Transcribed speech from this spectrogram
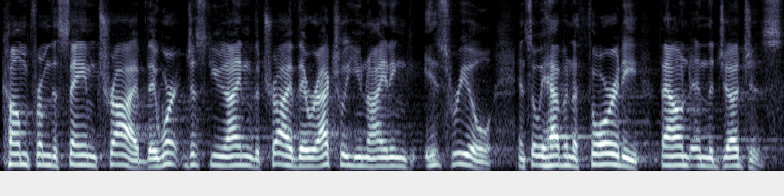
come from the same tribe. They weren't just uniting the tribe, they were actually uniting Israel. And so we have an authority found in the judges.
